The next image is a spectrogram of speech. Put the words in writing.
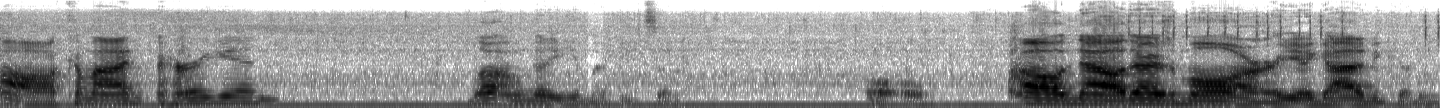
Oh, come on, her again? Well, I'm gonna eat my pizza. Uh oh Oh no, there's more. You gotta be kidding.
